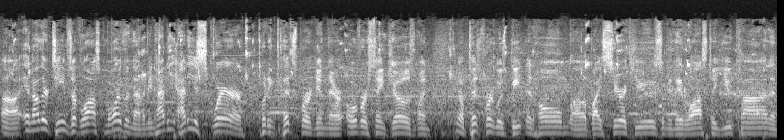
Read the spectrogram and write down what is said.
Uh, and other teams have lost more than that. I mean, how do you, how do you square putting Pittsburgh in there over St. Joe's when, you know, Pittsburgh was beaten at home uh, by Syracuse. I mean, they lost to UConn and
